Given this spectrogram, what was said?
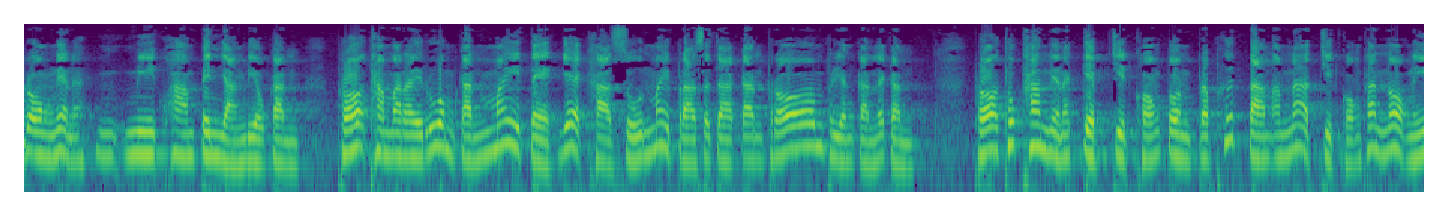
พระองค์เนี่ยนะมีความเป็นอย่างเดียวกัน เพราะทำอะไรร่วมกันไม่แตกแยกขาดศูนย์ไม่ปราศจากการพร้อมเพรียงกันและกัน เพราะทุกท่านเนี่ยนะเก็บจิตของตนประพฤติตามอำนาจจิตของท่านนอกนี้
